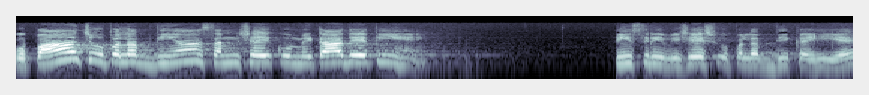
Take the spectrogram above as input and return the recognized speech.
वो पाँच उपलब्धियाँ संशय को मिटा देती हैं। तीसरी विशेष उपलब्धि कही है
